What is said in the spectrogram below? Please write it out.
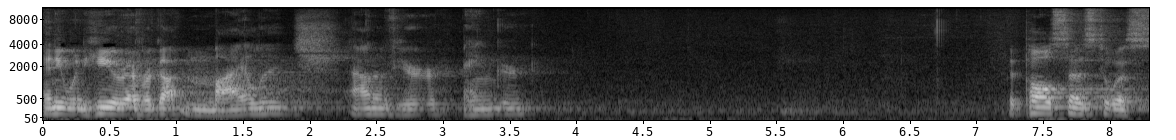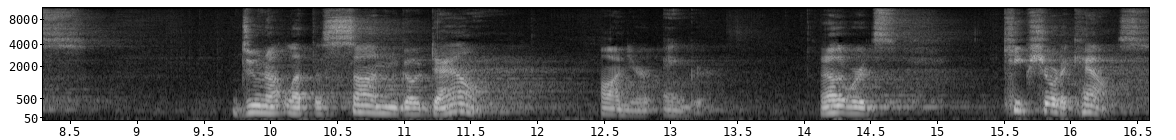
Anyone here ever got mileage out of your anger? But Paul says to us, do not let the sun go down on your anger. In other words, keep short accounts.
